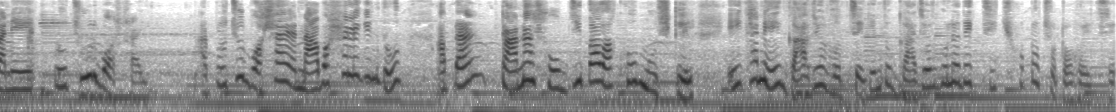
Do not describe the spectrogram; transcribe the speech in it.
মানে প্রচুর বসাই, আর প্রচুর বসায়, না বসালে কিন্তু আপনার টানা সবজি পাওয়া খুব মুশকিল। এইখানে গাজর হচ্ছে, কিন্তু গাজরগুলো দেখছি ছোট ছোট হয়েছে।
